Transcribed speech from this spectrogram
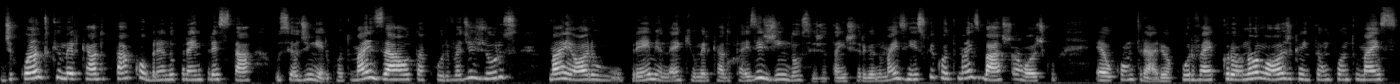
de quanto que o mercado está cobrando para emprestar o seu dinheiro. Quanto mais alta a curva de juros, maior o, prêmio né, que o mercado está exigindo, ou seja, está enxergando mais risco, e quanto mais baixa, lógico, é o contrário. A curva é cronológica, então quanto mais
